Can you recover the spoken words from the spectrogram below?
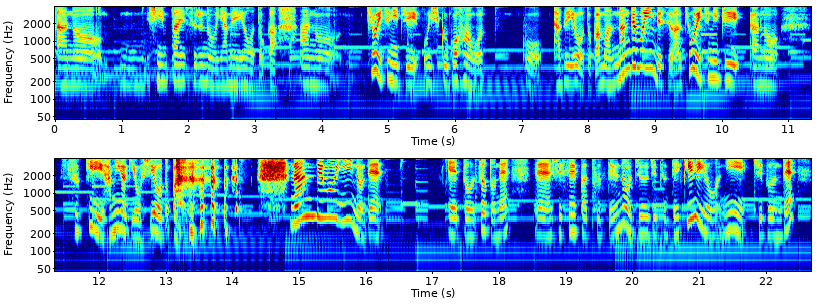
あの、うん、心配するのをやめようとかあの今日一日美味しくご飯をこう食べようとかまあ何でもいいんですよ。今日一日あのすっきり歯磨きをしようとか 何でもいいのでえーと、ちょっとね、えー、私生活っていうのを充実できるように自分で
